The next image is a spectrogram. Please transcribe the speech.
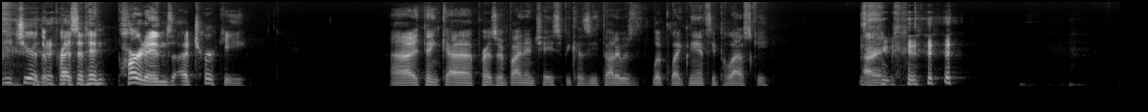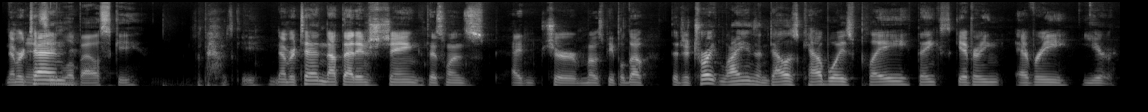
Each year, the president pardons a turkey. Uh, I think uh, President Biden chased because he thought it was looked like Nancy Pelosi. All right. Number Nancy 10, Lebowski. Lebowski. Number 10, not that interesting. This one's, I'm sure most people know. The Detroit Lions and Dallas Cowboys play Thanksgiving every year.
